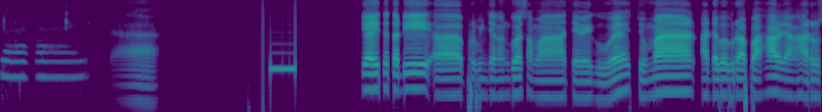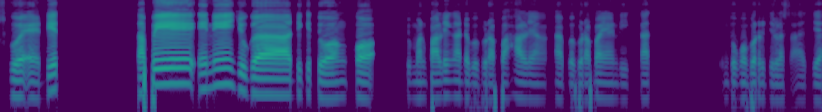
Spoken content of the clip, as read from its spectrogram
Bye. Ya. Ya itu tadi, eee, perbincangan gue sama cewek gue, cuman ada beberapa hal yang harus gue edit. Tapi ini juga dikit doang kok, cuman paling ada beberapa hal yang eee, beberapa yang di-cut untuk memperjelas aja.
